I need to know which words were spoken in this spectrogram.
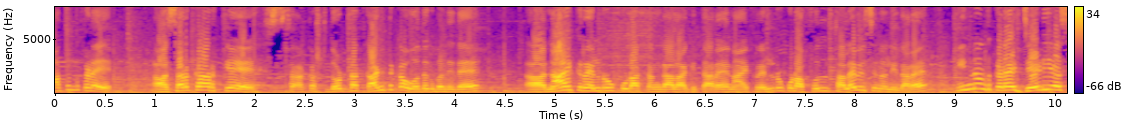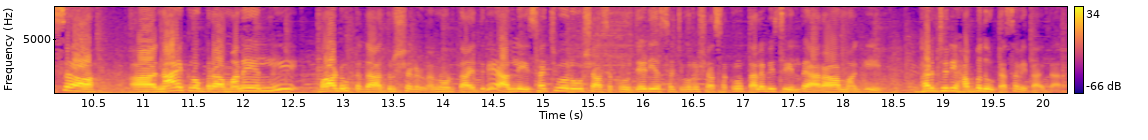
ಮತ್ತೊಂದು ಕಡೆ ಸರ್ಕಾರಕ್ಕೆ ಸಾಕಷ್ಟು ದೊಡ್ಡ ಕಂಟಕ ಒದಗಿ ಬಂದಿದೆ. ನಾಯಕರೆಲ್ಲರೂ ಕೂಡ ಕಂಗಾಲಾಗಿದ್ದಾರೆ. ನಾಯಕರೆಲ್ಲರೂ ಕೂಡ ಫುಲ್ ತಲೆಬಿಸಿನಲ್ಲಿದ್ದಾರೆ. ಇನ್ನೊಂದು ಕಡೆ ಜೆ ಡಿ ಎಸ್ ನಾಯಕರೊಬ್ಬರ ಮನೆಯಲ್ಲಿ ಬಾಡೂಟದ ದೃಶ್ಯಗಳನ್ನ ನೋಡ್ತಾ ಇದ್ರಿ. ಅಲ್ಲಿ ಸಚಿವರು, ಶಾಸಕರು, ಜೆಡಿಎಸ್ ಸಚಿವರು, ಶಾಸಕರು ತಲೆಬಿಸಿ ಇಲ್ಲದೆ ಆರಾಮಾಗಿ ಭರ್ಜರಿ ಹಬ್ಬದ ಊಟ ಸವಿತಾ ಇದ್ದಾರೆ.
